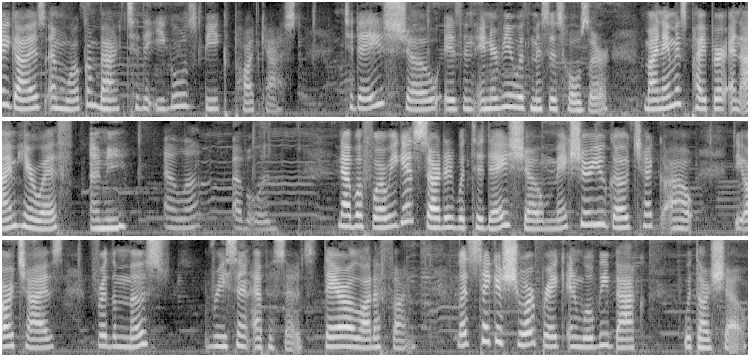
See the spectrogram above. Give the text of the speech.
Hey guys, and welcome back to the Eaglesbeak podcast. Today's show is an interview with Mrs. Hoelzer. My name is Piper, and I'm here with Emmy. Ella. Evelyn. Now, before we get started with today's show, make sure you go check out the archives for the most recent episodes. They are a lot of fun. Let's take a short break, and we'll be back with our show.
